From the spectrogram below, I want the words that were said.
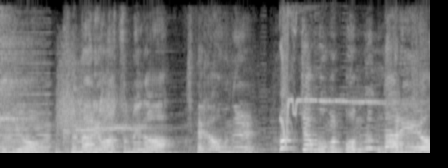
드디어 그날이 왔습니다. 제가 오늘 흑자몽을 뽑는 날이에요.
